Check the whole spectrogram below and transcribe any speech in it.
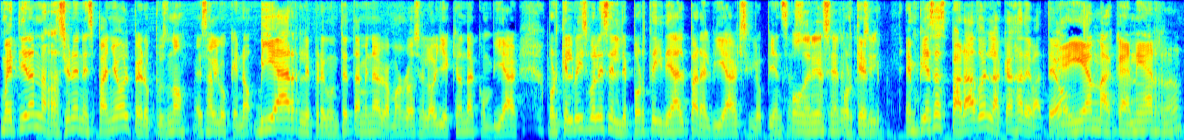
metieran narración en español, pero pues no, es algo que no. VR, le pregunté también a Ramón Russell, oye, ¿qué onda con VR? Porque el béisbol es el deporte ideal para el VR, si lo piensas. Podría ser, Porque sí. empiezas parado en la caja de bateo. De ahí a macanear, ¿no?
